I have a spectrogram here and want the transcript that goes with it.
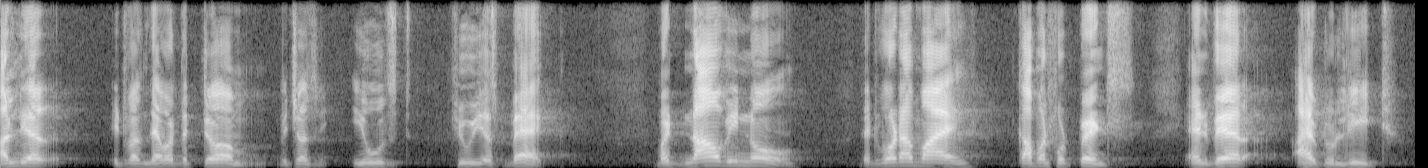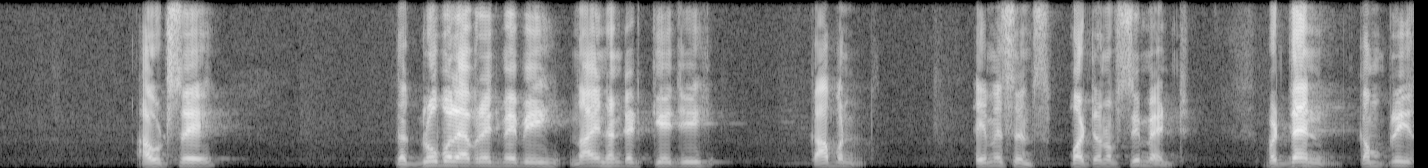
Earlier, it was never the term which was used few years back. But now we know that what are my carbon footprints and where I have to lead. I would say the global average may be 900 kg carbon emissions per ton of cement. But then companies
